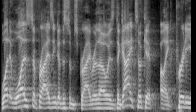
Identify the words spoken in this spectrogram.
What was surprising to the subscriber though is the guy took it like pretty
